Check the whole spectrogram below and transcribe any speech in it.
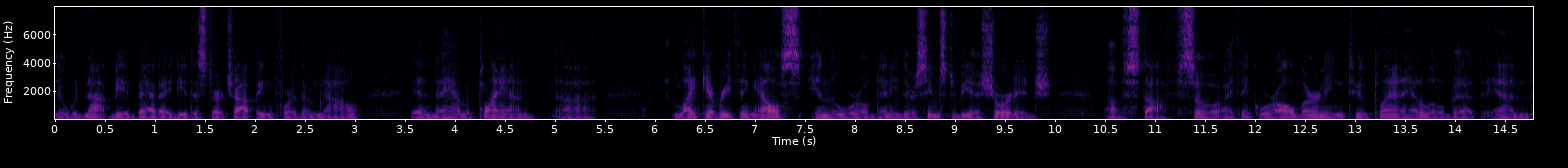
it would not be a bad idea to start shopping for them now and to have a plan. Uh, like everything else in the world, Denny, there seems to be a shortage of stuff. So I think we're all learning to plan ahead a little bit and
